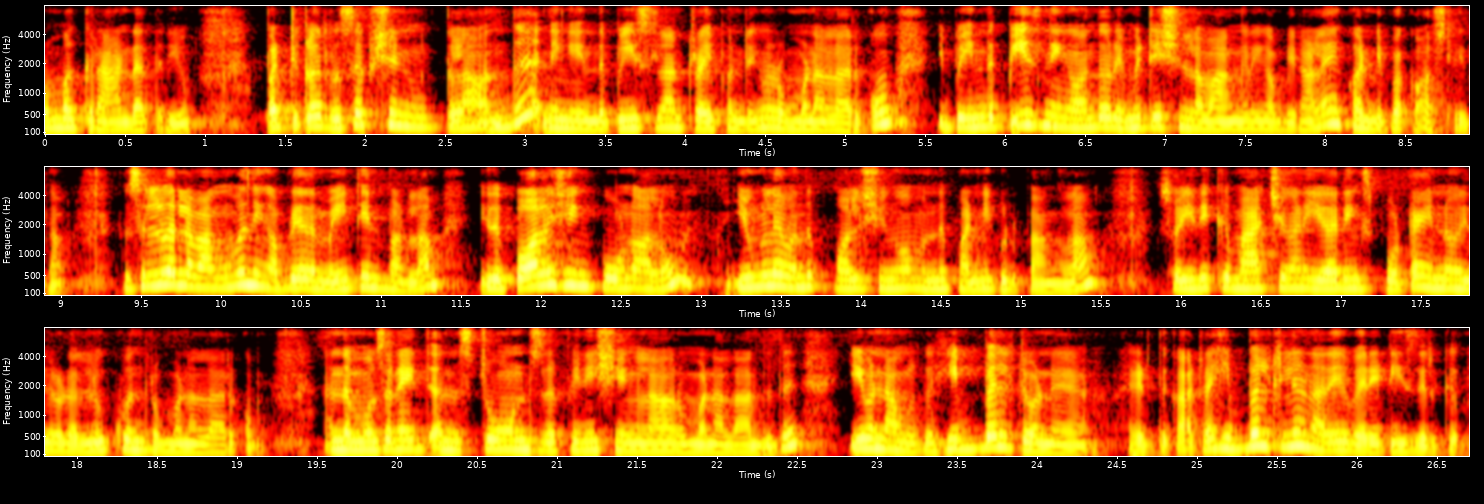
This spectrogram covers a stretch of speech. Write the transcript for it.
ரொம்ப கிராண்டாக தெரியும். பர்டிகுலர் ரிசப்ஷனுக்கெலாம் வந்து நீங்கள் இந்த பீஸ்லாம் ட்ரை பண்ணுறீங்கன்னா ரொம்ப நல்லாயிருக்கும். இப்போ இந்த பீஸ் நீங்கள் வந்து ஒரு இமிட்டேஷனில் வாங்குறீங்க அப்படின்னாலே கண்டிப்பாக காஸ்ட்லி தான். ஸோ சில்வரில் வாங்கும்போது நீங்கள் அப்படியே அதை மெயின்டைன் பண்ணலாம். இது பாலிஷிங் போனாலும் இவங்களே வந்து பாலிஷிங்கும் வந்து பண்ணி கொடுப்பாங்களாம். ஸோ இதுக்கு மேட்சிங்கான இயரிங்ஸ் போட்டால் இன்னும் இதோட லுக் வந்து ரொம்ப நல்லாயிருக்கும். அந்த மொசனைட் அந்த ஸ்டோன்ஸ் ஃபினிஷிங்லாம் ரொம்ப நல்லா இருந்தது. ஈவன் அவங்களுக்கு ஹிப்பல் ஹிப்பல்ட் ஒன்று எடுத்து காட்டுறேன். ஹிப்பல்ட்லேயும் நிறைய வெரைட்டிஸ் இருக்குது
